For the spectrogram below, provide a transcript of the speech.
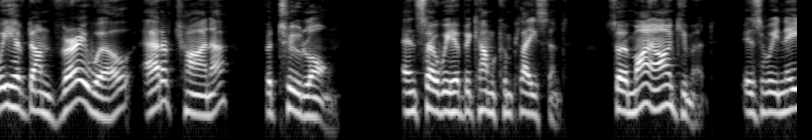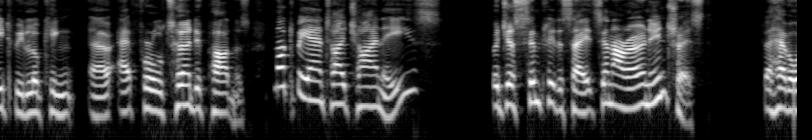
We have done very well out of China for too long. And so we have become complacent. So, my argument is we need to be looking uh, at, for alternative partners, not to be anti Chinese, but just simply to say it's in our own interest to have a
